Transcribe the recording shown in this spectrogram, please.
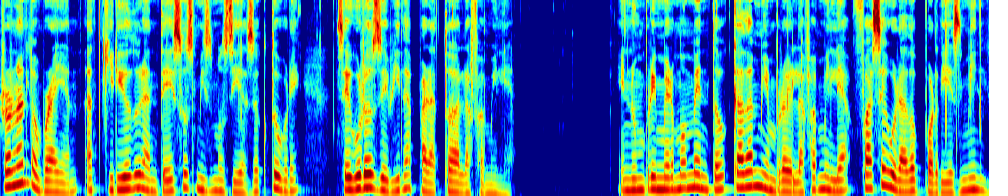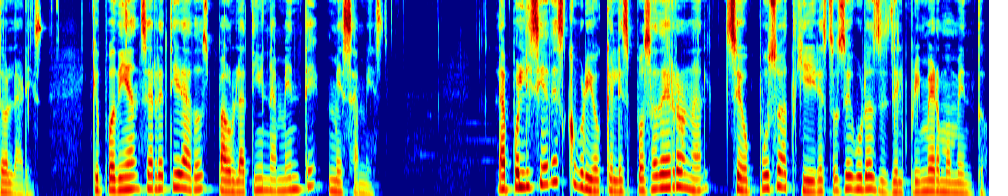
Ronald O'Brien adquirió durante esos mismos días de octubre seguros de vida para toda la familia. En un primer momento, cada miembro de la familia fue asegurado por 10 mil dólares, que podían ser retirados paulatinamente mes a mes. La policía descubrió que la esposa de Ronald se opuso a adquirir estos seguros desde el primer momento,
